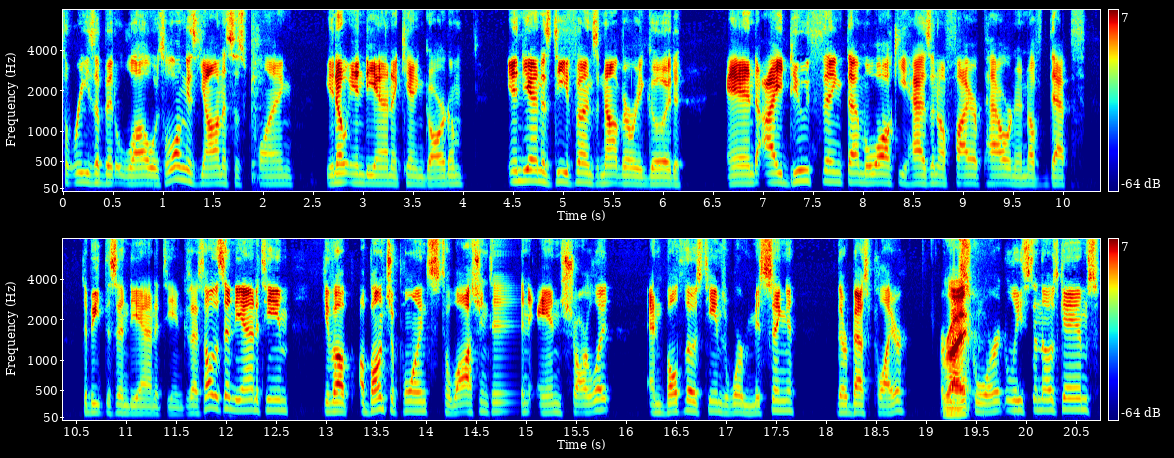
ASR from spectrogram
three's a bit low. As long as Giannis is playing, you know Indiana can't guard him. Indiana's defense not very good. And I do think that Milwaukee has enough firepower and enough depth to beat this Indiana team. Because I saw this Indiana team give up a bunch of points to Washington and Charlotte, and both those teams were missing their best player, or Right. best scorer at least in those games.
